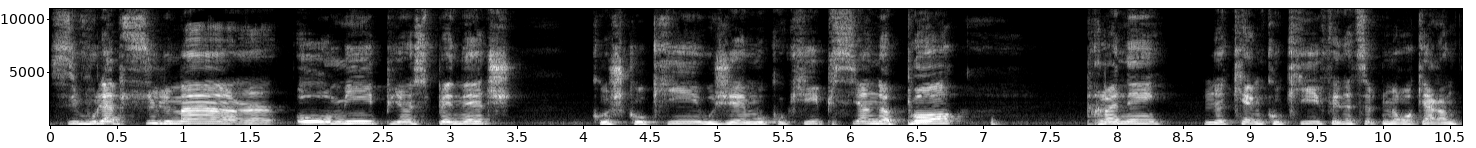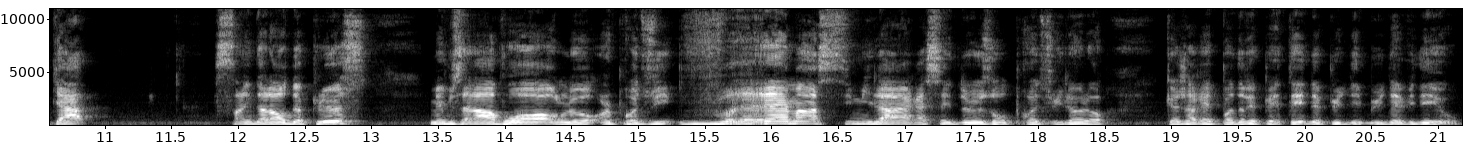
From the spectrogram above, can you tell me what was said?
si vous voulez absolument un Omi puis un Spinach, couche cookie ou GMO cookie, puis s'il n'y en a pas, prenez le Kim Cookie phénotype numéro 44. 5$ de plus. Mais vous allez avoir un produit vraiment similaire à ces deux autres produits-là là, que j'arrête pas de répéter depuis le début de la vidéo.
